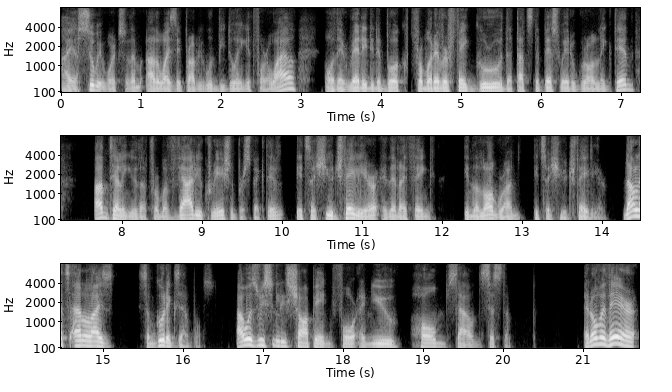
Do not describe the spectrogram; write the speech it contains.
i assume it works for them otherwise they probably wouldn't be doing it for a while or they read it in a book from whatever fake guru that that's the best way to grow on linkedin I'm telling you that from a value creation perspective, it's a huge failure. And then I think in the long run, it's a huge failure. Now let's analyze some good examples. I was recently shopping for a new home sound system. And over there,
